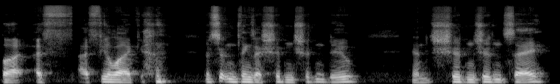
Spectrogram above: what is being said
but I, f- I feel like there's certain things I should and shouldn't do and should and shouldn't say.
